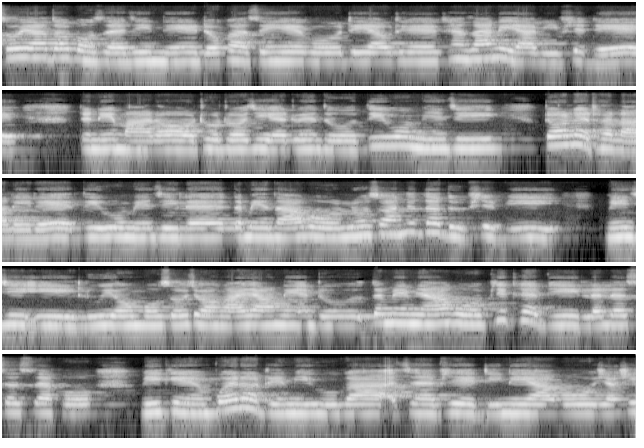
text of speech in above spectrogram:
ဆိုးရသောပုံစံကြီးနှင့်ဒုက္ခဆင်းရဲကိုတယောက်တည်းခံစားနေရပြီဖြစ်တယ်။ဒီနေ့မှာတော့ထိုတောကြီးအတွင်းသို့တီဝမင်းကြီးတောလက်ထွက်လာလေတဲ့တီဝမင်းကြီးလည်းတမင်သားကိုလွန်စွာနှစ်သက်သူဖြစ်ပြီး မင်းကြီးဤလူယုံမိုးစိုးကျော်9ယောက်နှင့်အတူတမင်များကိုပြစ်ခတ်ပြီးလက်လက်ဆက်ဆက်ကိုမိခင်ပွဲတော်တင်မိဟုကအကြံဖြစ်ဒီနေရာကိုရောက်ရှိ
